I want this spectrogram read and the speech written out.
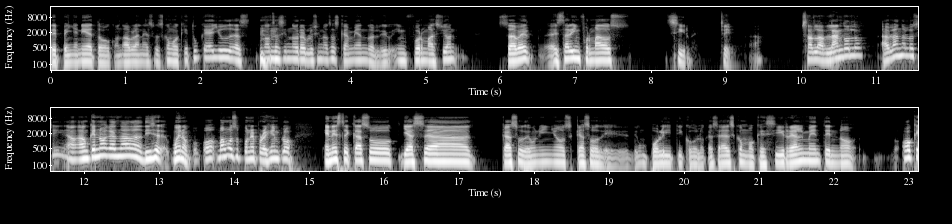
de Peña Nieto, cuando hablan eso, es como que tú que ayudas, no estás haciendo revolución, no estás cambiando. Información, saber, estar informados sirve. Sí. Ah. Solo hablándolo. Hablándolo, sí, aunque no hagas nada, dice, bueno, vamos a suponer, por ejemplo, en este caso, ya sea caso de un niño, caso de, de un político, lo que sea, es como que si realmente no, ok,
